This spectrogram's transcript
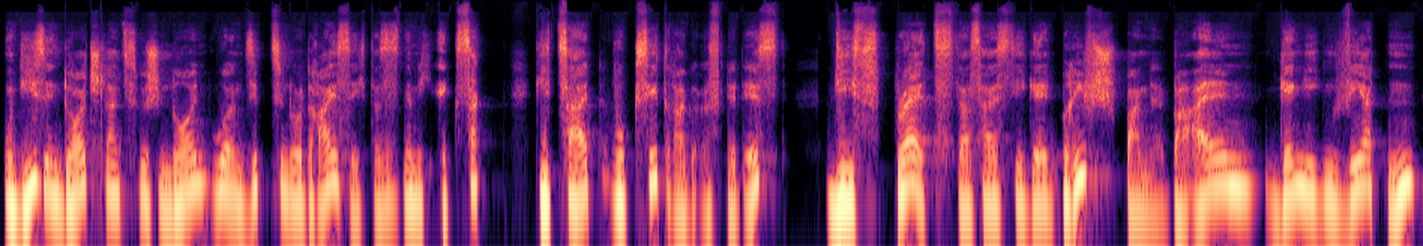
und dies in Deutschland zwischen 9 Uhr und 17.30 Uhr, das ist nämlich exakt die Zeit, wo Xetra geöffnet ist, die Spreads, das heißt die Geldbriefspanne bei allen gängigen Werten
